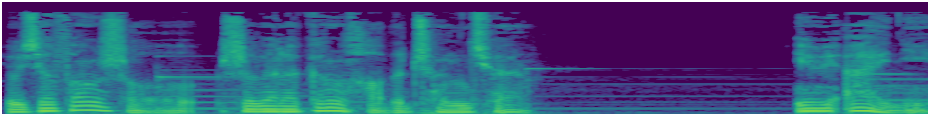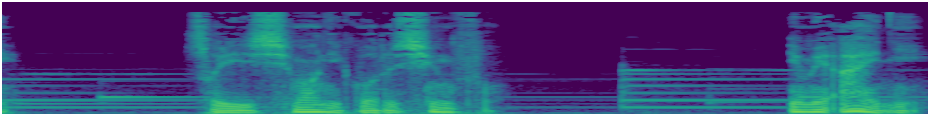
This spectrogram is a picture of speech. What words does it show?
有些放手是为了更好的成全。因为爱你，所以希望你过得幸福。因为爱你，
